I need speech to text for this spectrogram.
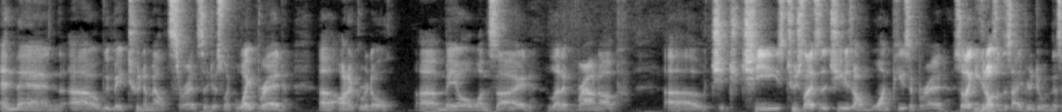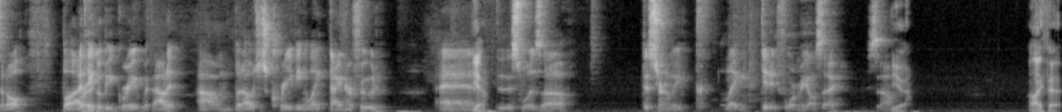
And then uh, we made tuna melts, right? So just like white bread uh, on a griddle, uh, mayo on one side, let it brown up. Uh, ch- ch- cheese, two slices of cheese on one piece of bread. So like you can also decide if you're doing this at all, but I think it would be great without it. Um, but I was just craving like diner food, and Yeah. this was uh, this certainly like did it for me. I'll say so. Yeah. I like that.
